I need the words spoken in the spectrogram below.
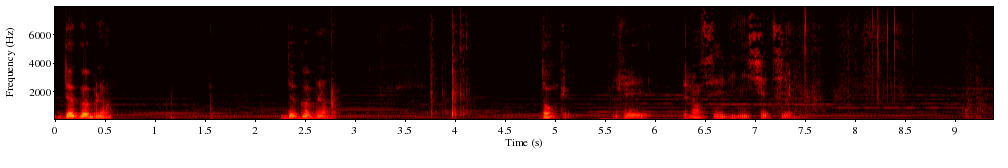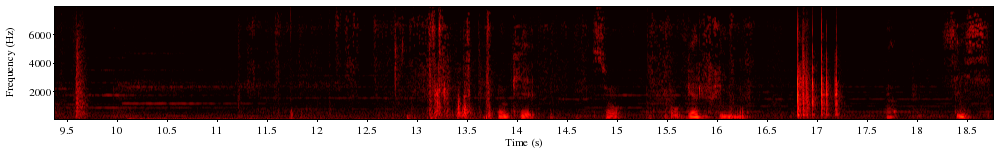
deux gobelins. Deux gobelins. Donc, j'ai lancé l'initiative. Ok, so, pour Galfrine, ah, 6.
